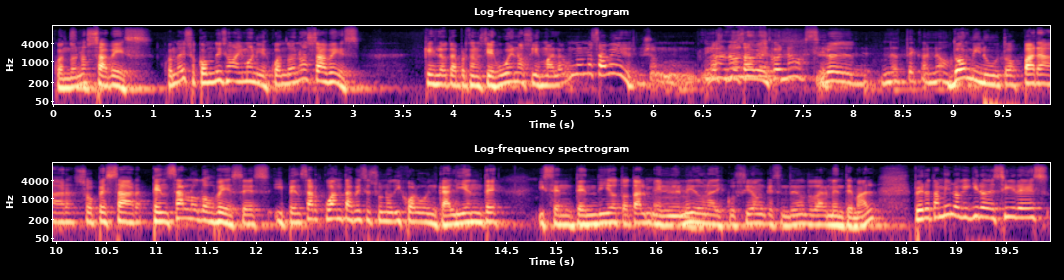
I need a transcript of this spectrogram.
Cuando no sabes, cuando eso, como dice Maimonides, cuando no sabes qué es la otra persona, si es bueno o si es mala. Uno no sabe. Yo, no, no, no, me conoce. no te conozco. Dos minutos, parar, sopesar, pensarlo dos veces y pensar cuántas veces uno dijo algo en caliente y se entendió totalmente, en el medio de una discusión que se entendió totalmente mal. Pero también lo que quiero decir es,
